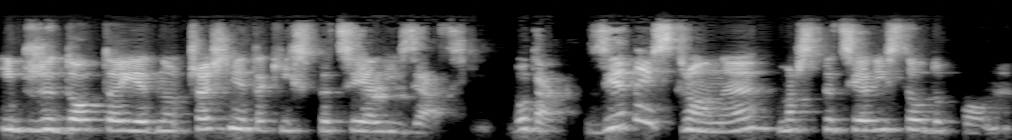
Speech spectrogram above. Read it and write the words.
i brzydotę jednocześnie takich specjalizacji. Bo tak, z jednej strony masz specjalistę od opony.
